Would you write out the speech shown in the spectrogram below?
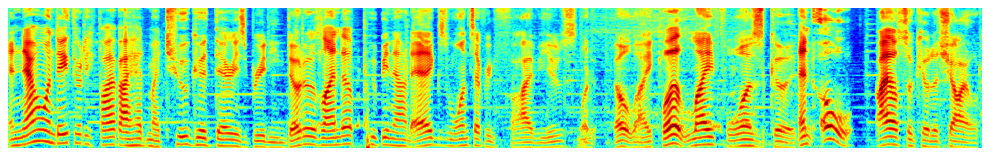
And now on day 35, I had my two good Theries breeding. Dodos lined up, pooping out eggs once every 5 years, what it felt like. But life was good. And oh, I also killed a child.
